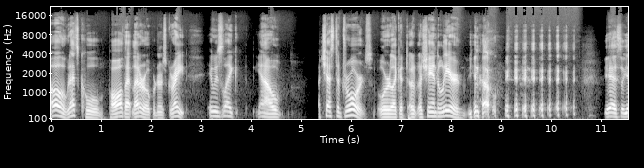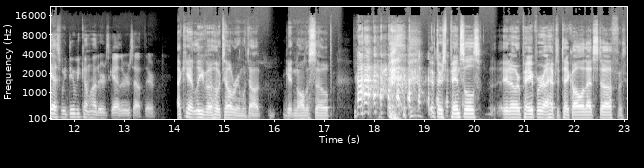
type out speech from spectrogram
"Oh, that's cool, Paul. That letter opener is great." It was like, you know, a chest of drawers or like a, a, a chandelier, you know. yeah. So yes, we do become hunters gatherers out there. I can't leave a hotel room without getting all the soap. if there's pencils, you know, or paper, I have to take all of that stuff.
